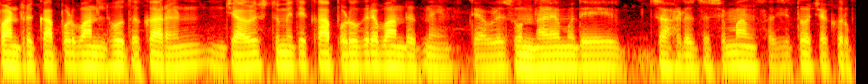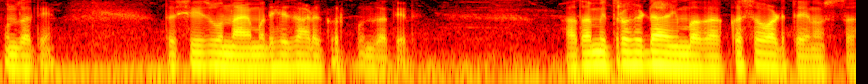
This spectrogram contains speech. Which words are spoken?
पांढरं कापड बांधलं होतं कारण ज्यावेळेस तुम्ही ते कापड वगैरे बांधत नाही त्यावेळेस उन्हाळ्यामध्ये झाडं जसे माणसाची त्वचा करपून जाते तशीच उन्हाळ्यामध्ये हे झाडं करपून जातात आता मित्र हे डाळिंब बघा कसं वाटतंय नुसतं.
